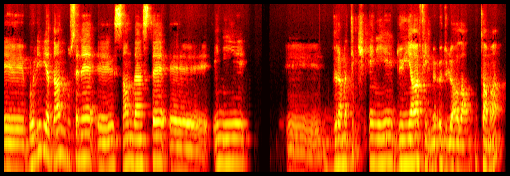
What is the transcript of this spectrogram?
e, Bolivya'dan bu sene e, Sundance'te e, en iyi e, dramatik en iyi dünya filmi ödülü alan Utama.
